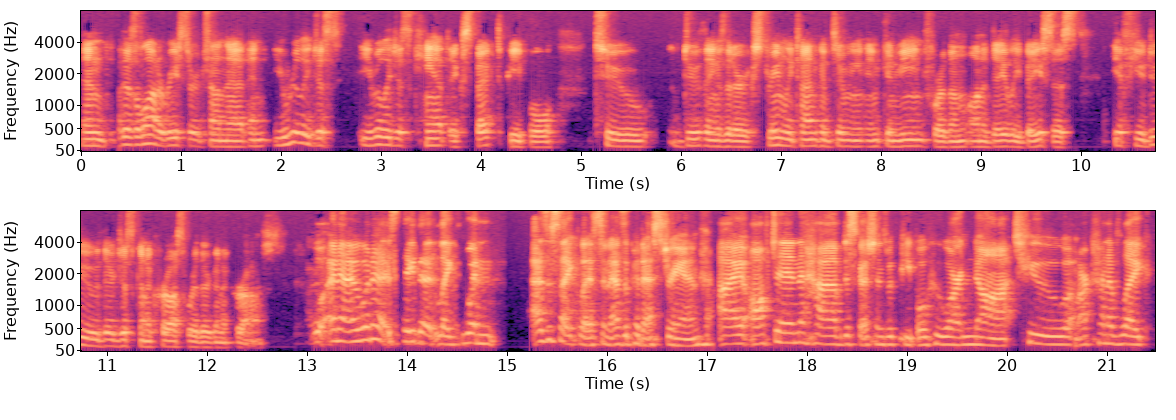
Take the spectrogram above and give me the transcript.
And there's a lot of research on that, and you really just you really just can't expect people to do things that are extremely time consuming and inconvenient for them on a daily basis. If you do, they're just going to cross where they're going to cross. Well, and I want to say that, like, when as a cyclist and as a pedestrian, I often have discussions with people who are not, who are kind of like,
